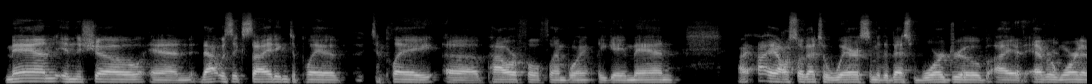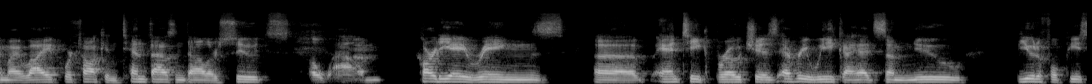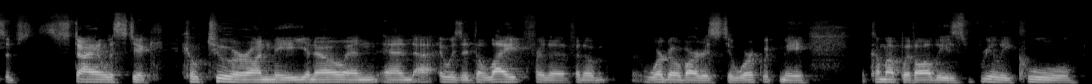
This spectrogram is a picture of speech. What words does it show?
man in the show, and that was exciting to play a to play a powerful, flamboyantly gay man. I, I also got to wear some of the best wardrobe I have ever worn in my life. We're talking ten thousand dollar suits. Oh wow! Um, Cartier rings, uh, antique brooches. Every week I had some new beautiful piece of stylistic couture on me, you know, and and uh, it was a delight for the for the wardrobe artists to work with me to come up with all these really cool,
